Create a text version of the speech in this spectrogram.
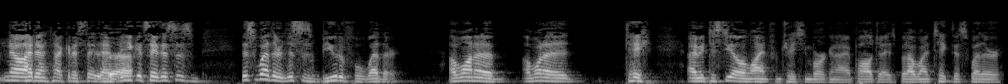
no, I don't, I'm not going to say Is that. But you could say, "This is this weather. This is beautiful weather. I want to. I want to take. I mean, to steal a line from Tracy Morgan, I apologize, but I want to take this weather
